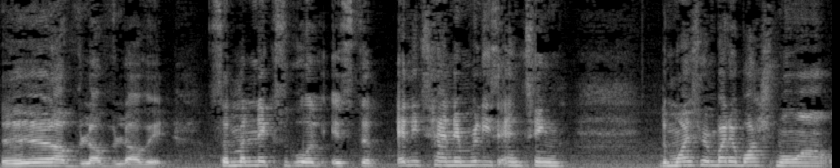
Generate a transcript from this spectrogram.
Love, love, love it. So my next goal is to anytime they release anything, the moisturizing body wash more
